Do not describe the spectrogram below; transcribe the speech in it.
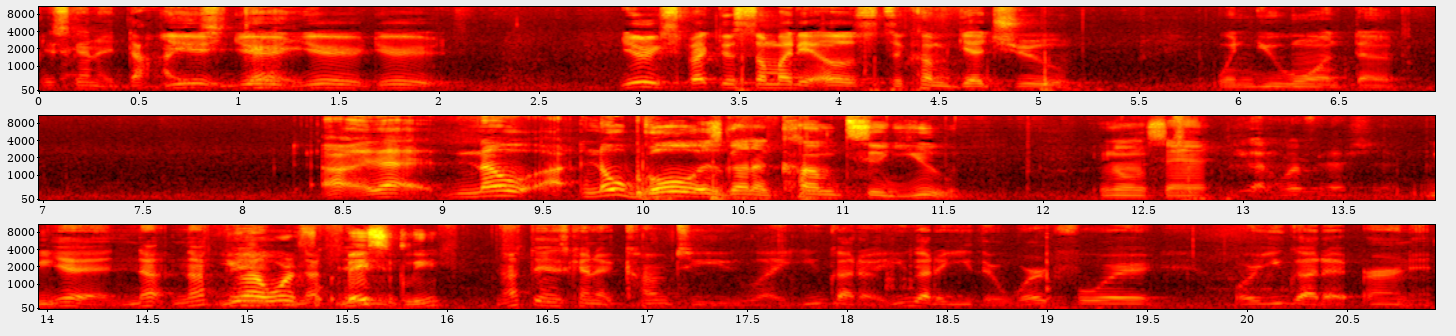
It's gonna die. you It's you're dead. you're you're you're expecting somebody else to come get you when you want them. Uh, that no uh, no goal is gonna come to you. You know what I'm saying? You gotta work for that shit. Yeah, no, nothing. You gotta work for nothing, basically. Nothing's gonna come to you. Like you gotta, you gotta either work for it or you gotta earn it.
